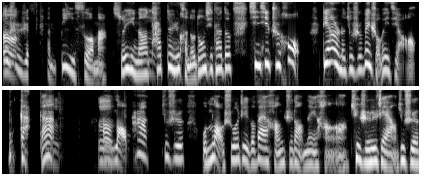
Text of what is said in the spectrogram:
就是人很闭塞嘛，所以呢，他对于很多东西他都信息滞后。第二呢，就是畏手畏脚，不敢干。啊，老怕就是我们老说这个外行指导内行啊，确实是这样，就是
